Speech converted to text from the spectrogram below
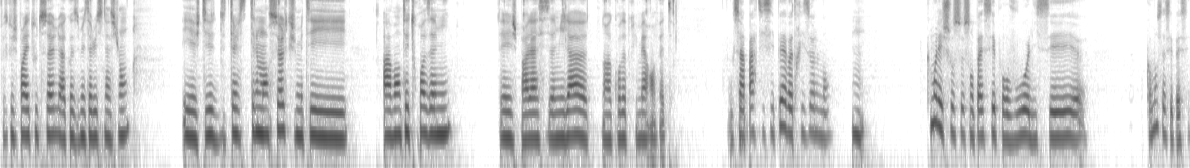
parce que je parlais toute seule à cause de mes hallucinations. Et j'étais tel- tellement seule que je m'étais inventé trois amis. Et je parlais à ces amis-là euh, dans la cour de primaire, en fait. Donc ça a participé à votre isolement. Mm. Comment les choses se sont passées pour vous au lycée euh, Comment ça s'est passé?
